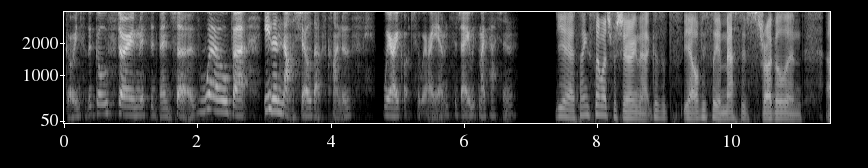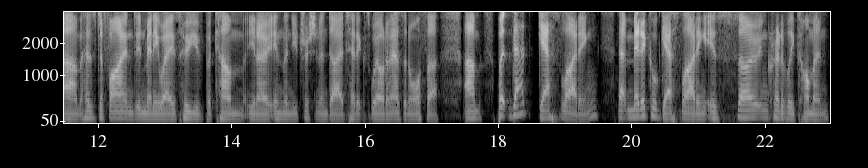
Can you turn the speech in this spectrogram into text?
go into the gallstone misadventure as well. But in a nutshell, that's kind of where I got to where I am today with my passion. Yeah, thanks so much for sharing that because it's yeah obviously a massive struggle and um, has defined in many ways who you've become you know in the nutrition and dietetics world and as an author. Um, but that gaslighting, that medical gaslighting, is so incredibly common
